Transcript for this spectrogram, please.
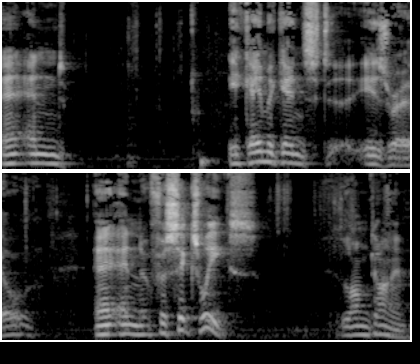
And, and he came against Israel, and, and for six weeks, long time.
